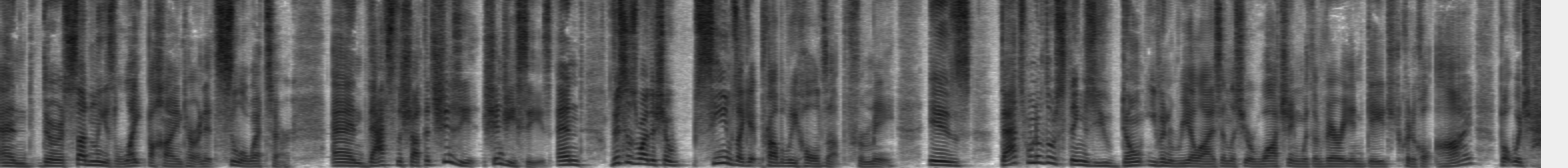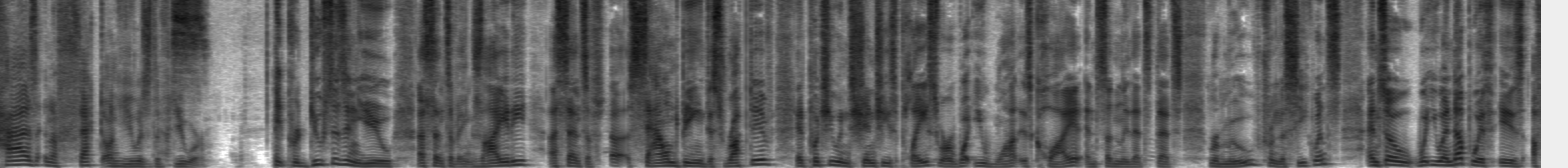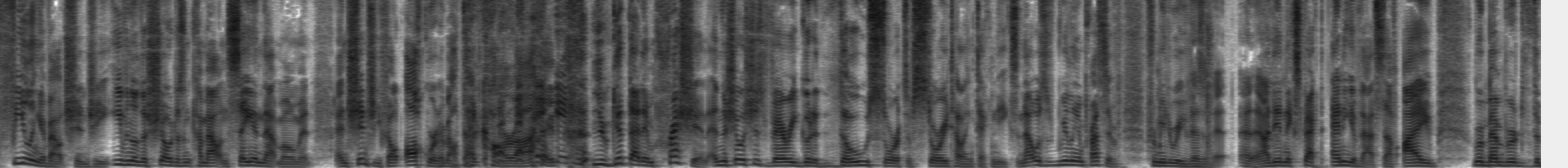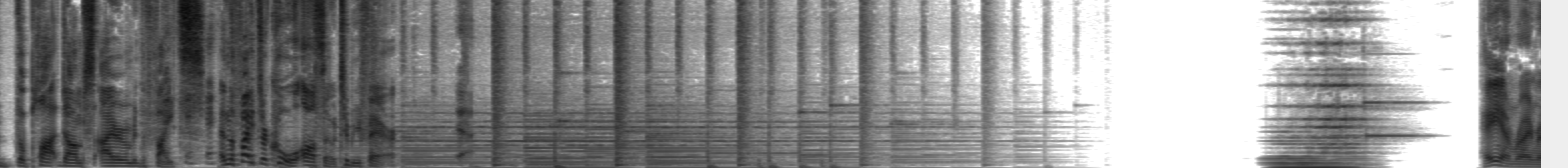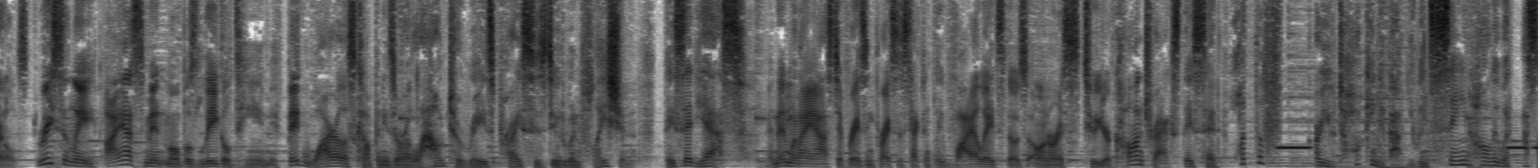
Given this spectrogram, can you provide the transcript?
and there suddenly is light behind her and it silhouettes her. And that's the shot that Shinji, Shinji sees. And this is why the show seems like it probably holds up for me, is that's one of those things you don't even realize unless you're watching with a very engaged critical eye, but which has an effect on you as the viewer. It produces in you a sense of anxiety, a sense of uh, sound being disruptive. It puts you in Shinji's place where what you want is quiet, and suddenly that's that's removed from the sequence. And so what you end up with is a feeling about Shinji, even though the show doesn't come out and say in that moment. And Shinji felt awkward about that car ride. you get that impression, and the show is just very good at those sorts of storytelling techniques, and that was really impressive for me to revisit it. And I didn't expect any of that stuff. I remembered the the plot dumps. I remembered the fights and the fights are cool also, to be fair. Yeah. Hey, I'm Ryan Reynolds. Recently, I asked Mint Mobile's legal team if big wireless companies are allowed to raise prices due to inflation. They said yes. And then when I asked if raising prices technically violates those onerous two year contracts, they said, What the f are you talking about, you insane Hollywood ass?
